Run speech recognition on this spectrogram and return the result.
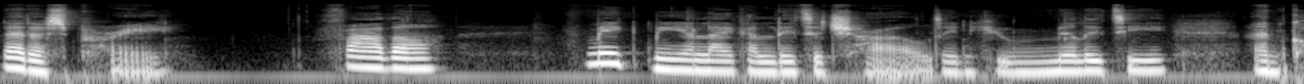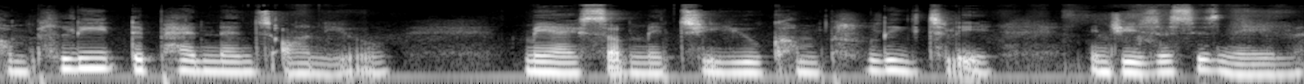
Let us pray. Father, make me like a little child in humility and complete dependence on you. May I submit to you completely. In Jesus' name,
